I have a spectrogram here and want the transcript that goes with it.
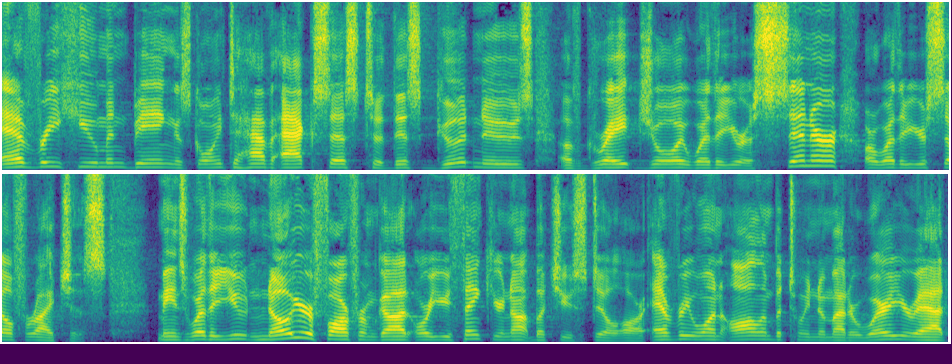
Every human being is going to have access to this good news of great joy, whether you're a sinner or whether you're self righteous means whether you know you're far from God or you think you're not, but you still are. Everyone, all in between, no matter where you're at,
